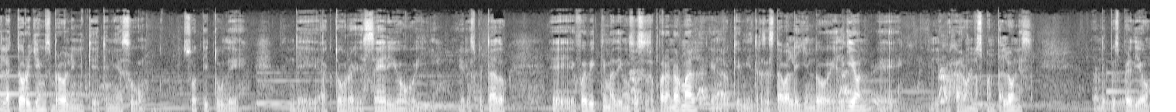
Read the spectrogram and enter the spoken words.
El actor James Brolin, que tenía su, su actitud de, de actor eh, serio y, y respetado, eh, fue víctima de un suceso paranormal en lo que mientras estaba leyendo el guion eh, le bajaron los pantalones, donde pues perdió,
